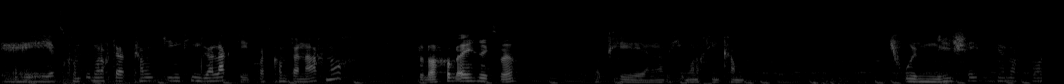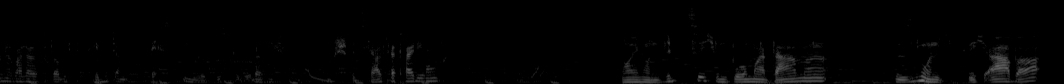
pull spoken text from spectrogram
ey, jetzt kommt immer noch der Kampf gegen Team Galactic. Was kommt danach noch? Danach kommt eigentlich nichts mehr. Okay, dann habe ich immer noch den Kampf. Hole Milchshake wieder nach vorne, weil er das, glaube ich, bisher mit am besten resistet. Oder wie viel ist die Spezialverteidigung? 79 und Burma Dame 77, aber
